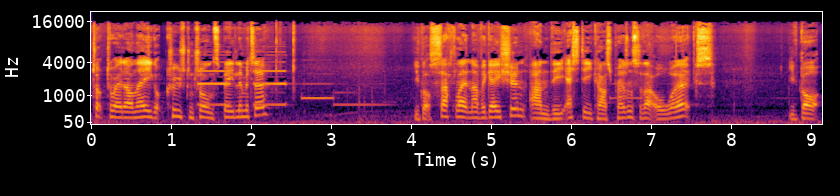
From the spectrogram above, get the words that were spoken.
Tucked away down there, you've got cruise control and speed limiter. You've got satellite navigation and the SD card's present, so that all works. You've got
